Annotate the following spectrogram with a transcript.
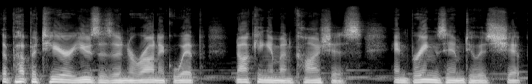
The puppeteer uses a neuronic whip, knocking him unconscious, and brings him to his ship,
